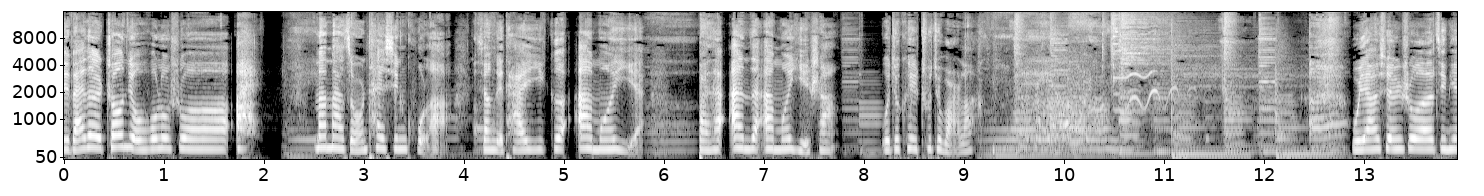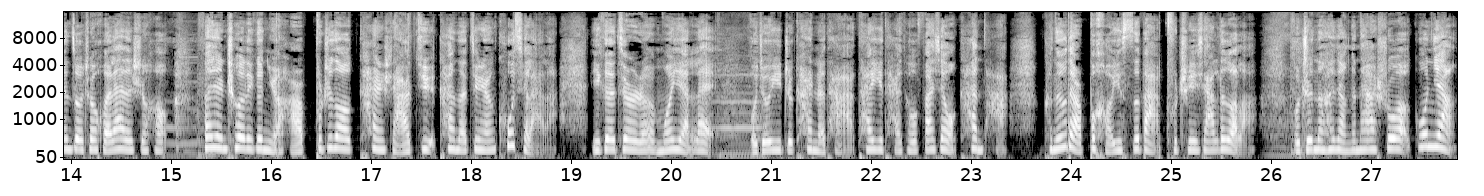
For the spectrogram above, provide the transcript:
李白的装酒葫芦说：“哎，妈妈总是太辛苦了，想给她一个按摩椅，把她按在按摩椅上，我就可以出去玩了。”吴亚轩说：“今天坐车回来的时候，发现车里一个女孩不知道看啥剧，看的竟然哭起来了，一个劲儿的抹眼泪。我就一直看着他，他一抬头发现我看他，可能有点不好意思吧，扑哧一下乐了。我真的很想跟他说，姑娘，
